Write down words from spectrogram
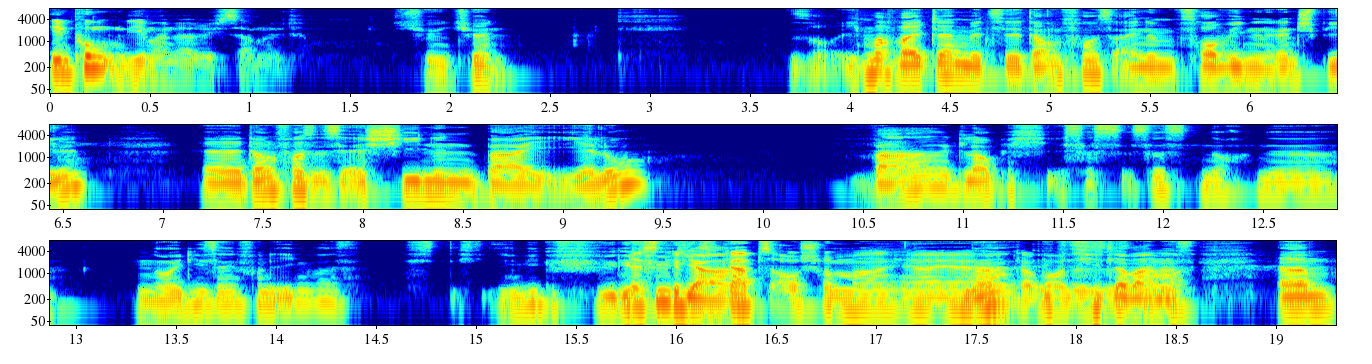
den Punkten, die man dadurch sammelt. Schön, schön. So, ich mache weiter mit Downforce, einem vorwiegenden Rennspiel. Äh, Downforce ist erschienen bei Yellow. War, glaube ich, ist das, ist das noch eine Neudesign von irgendwas? Irgendwie gefühl, Das gefühlt ja. gab's auch schon mal, ja, ja. ne? ich glaube auch, das aber nochmal- anders. Ähm,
